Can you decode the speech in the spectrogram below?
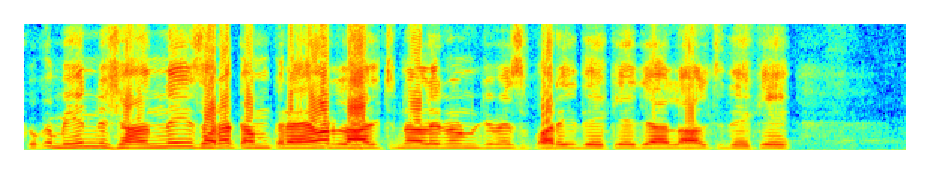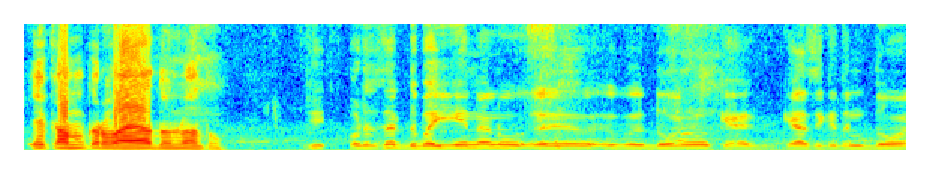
ਕਿਉਂਕਿ ਮੇਨ ਨਿਸ਼ਾਨ ਨੇ ਹੀ ਸਾਰਾ ਕੰਮ ਕਰਾਇਆ ਔਰ ਲਾਲਚ ਨਾਲ ਇਹਨਾਂ ਨੂੰ ਜਿਵੇਂ ਸਪਾਰੀ ਦੇ ਕੇ ਜਾਂ ਲਾਲਚ ਦੇ ਕੇ ਇਹ ਕੰਮ ਕਰਵਾਇਆ ਦੋਨਾਂ ਤੋਂ। ਜੀ ਔਰ ਸਰ ਦੁਬਈ ਇਹਨਾਂ ਨੂੰ ਅਹ, ਦੋਵਾਂ ਨੂੰ ਕਿਹਾ ਕਿਹਾ ਸੀ ਕਿ ਤੈਨੂੰ ਦੋਵਾਂ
